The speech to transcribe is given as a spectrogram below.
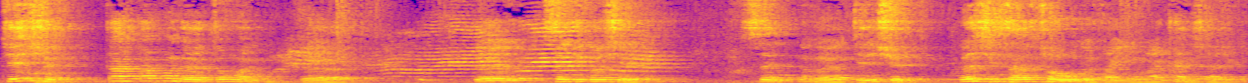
拣选，大大部分的中文的。的圣经都写圣那个拣选，可是其实它是错误的翻译。我们来看下一个，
